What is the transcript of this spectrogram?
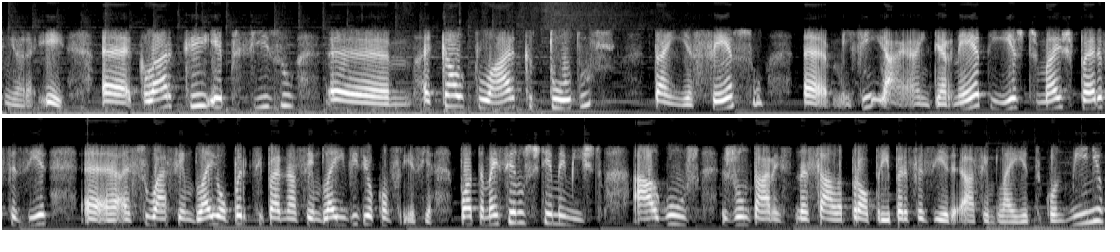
senhora, é. Uh, claro que é preciso uh, acautelar que todos têm acesso uh, enfim, à, à, internet e estes meios para fazer uh, a sua Assembleia ou participar na Assembleia em videoconferência. Pode também ser um sistema misto. Há alguns juntarem-se na sala própria para fazer a Assembleia de Condomínio,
